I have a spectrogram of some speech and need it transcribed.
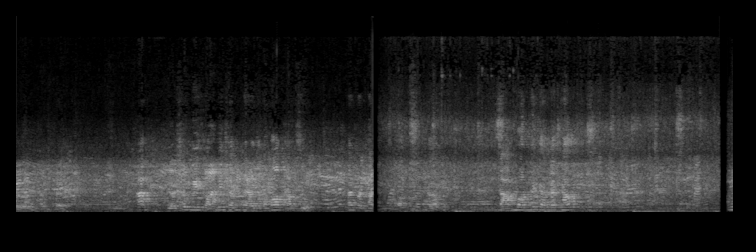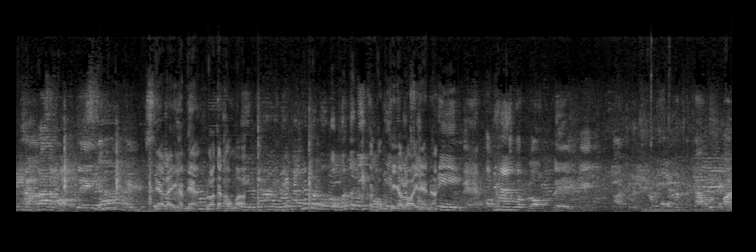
อโอเคอะเดี๋ยวช่วงนี้ก่อนที่แชมป์แพรจะมามอบความสุขท่านประธานขอบคุณครับสามวันด้วยกันนะครับสามารถขอเพลงได้เนี่ยอะไรครับเนี่ยลอยกระทงเหรอได้นะคะท่านประบอกว่าตัวนี้กระทงที่จะลอยเนี่ยนะเพลงแหมพอนะคะช่วงร้องเพลงนี่อาจจะ ประมงเป็นชาววุฒิมัน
